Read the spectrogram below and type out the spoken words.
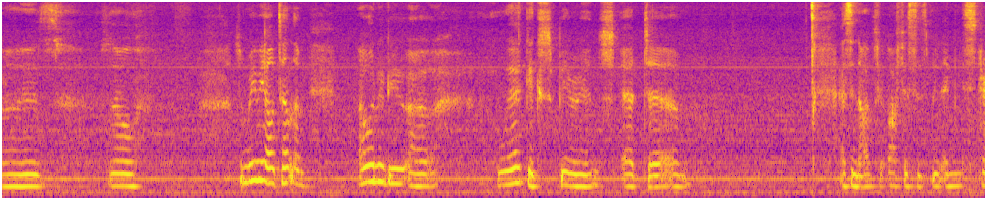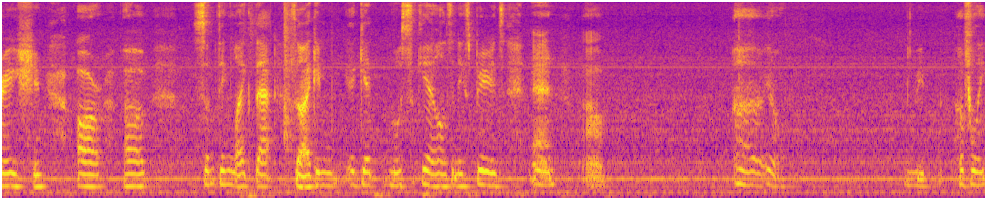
Uh, so, so maybe I'll tell them I want to do a work experience at um, as an office administration or uh, something like that so I can get more skills and experience and um, uh, you know hopefully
